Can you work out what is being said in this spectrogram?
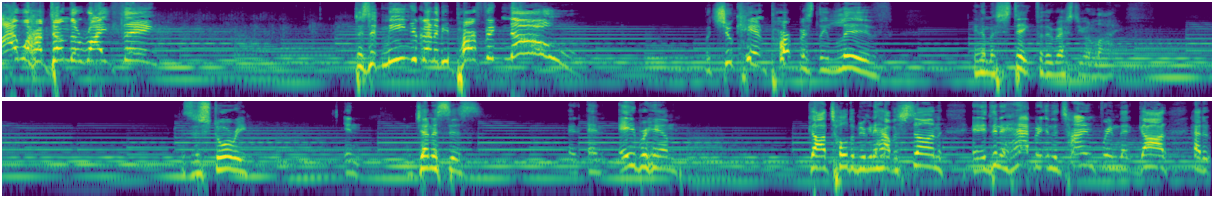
I will have done the right thing. Does it mean you're going to be perfect? No. But you can't purposely live in a mistake for the rest of your life. There's a story in, in Genesis, and, and Abraham God told him you're going to have a son, and it didn't happen in the time frame that God had,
